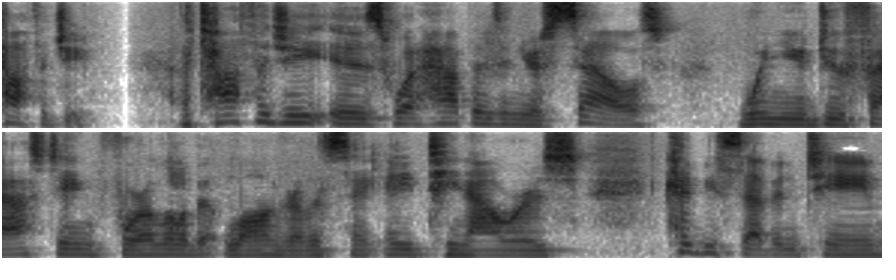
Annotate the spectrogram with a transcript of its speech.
autophagy. Autophagy is what happens in your cells when you do fasting for a little bit longer, let's say 18 hours, could be 17,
